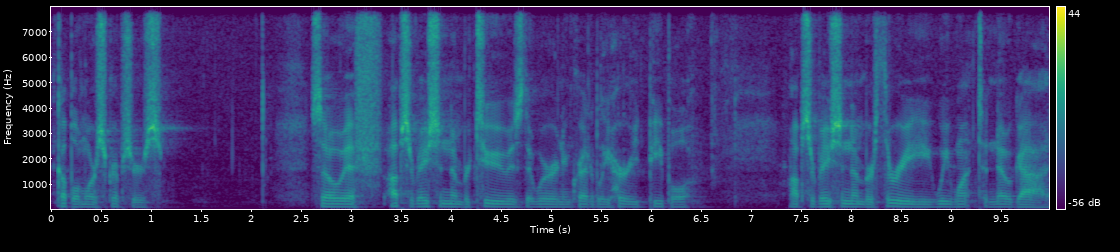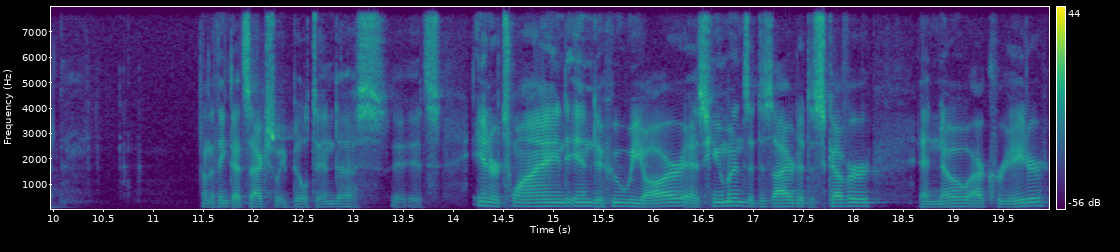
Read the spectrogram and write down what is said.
a couple more scriptures. So, if observation number two is that we're an incredibly hurried people, observation number three, we want to know God. And I think that's actually built into us. It's intertwined into who we are as humans, a desire to discover and know our Creator.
